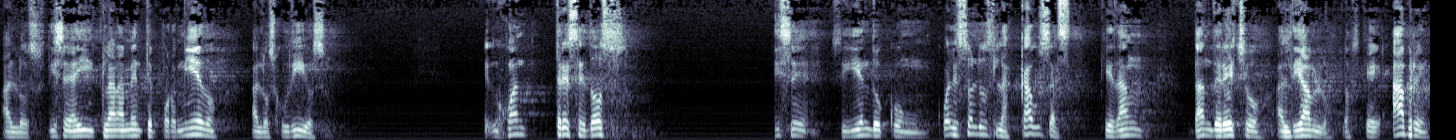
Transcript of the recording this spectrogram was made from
a los, dice ahí claramente, por miedo a los judíos. En Juan 13.2 dice, siguiendo con, ¿cuáles son las causas que dan, dan derecho al diablo? Los que abren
